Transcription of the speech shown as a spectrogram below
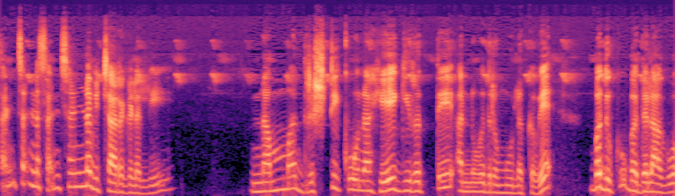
ಸಣ್ಣ ಸಣ್ಣ ಸಣ್ಣ ಸಣ್ಣ ವಿಚಾರಗಳಲ್ಲಿ ನಮ್ಮ ದೃಷ್ಟಿಕೋನ ಹೇಗಿರುತ್ತೆ ಅನ್ನುವುದರ ಮೂಲಕವೇ ಬದುಕು ಬದಲಾಗುವ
